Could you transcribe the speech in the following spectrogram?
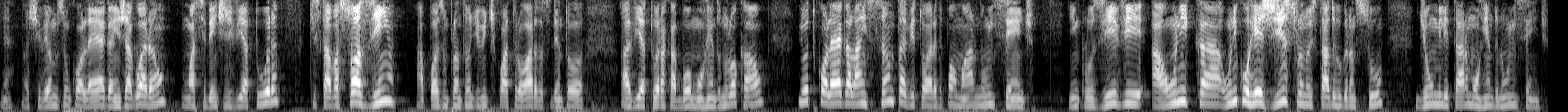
Né? Nós tivemos um colega em Jaguarão, um acidente de viatura, que estava sozinho após um plantão de 24 horas, acidentou a viatura, acabou morrendo no local. E outro colega lá em Santa Vitória do Palmar, num incêndio. Inclusive, a única, o único registro no estado do Rio Grande do Sul de um militar morrendo num incêndio.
